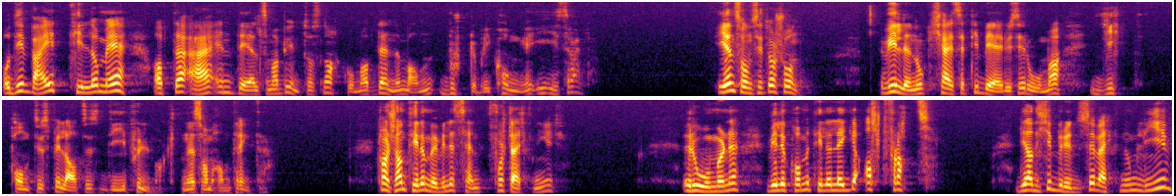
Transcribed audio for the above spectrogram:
Og de vet til og med at det er en del som har begynt å snakke om at denne mannen burde bli konge i Israel. I en sånn situasjon ville nok keiser Tiberius i Roma gitt Pontius Pilatus de fullmaktene som han trengte. Kanskje han til og med ville sendt forsterkninger. Romerne ville komme til å legge alt flatt. De hadde ikke brydd seg verken om liv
